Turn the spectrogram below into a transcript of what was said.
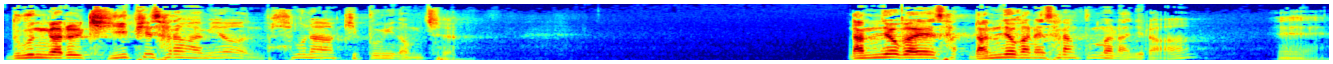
누군가를 깊이 사랑하면 너무나 기쁨이 넘쳐요. 남녀간의, 남녀간의 사랑뿐만 아니라, 예,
